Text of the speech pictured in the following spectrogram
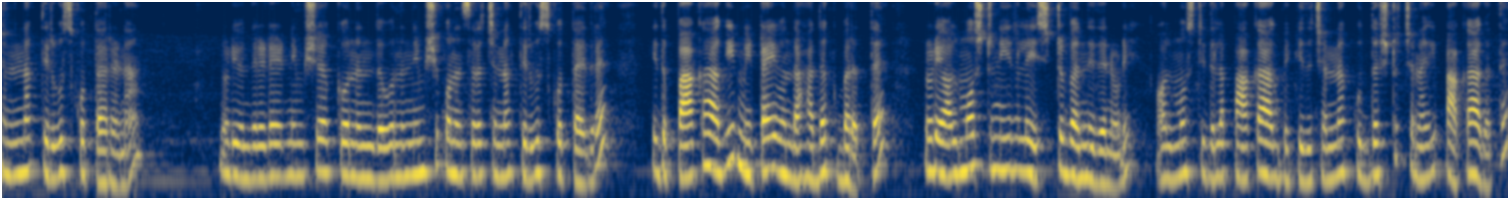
ಚೆನ್ನಾಗಿ ತಿರುಗಿಸ್ಕೊತಾ ಇರೋಣ. ನೋಡಿ, ಒಂದೆರಡು ಎರಡು ನಿಮಿಷಕ್ಕೆ ಒಂದೊಂದು ಒಂದೊಂದು ನಿಮಿಷಕ್ಕೆ ಒಂದೊಂದು ಸಲ ಚೆನ್ನಾಗಿ ತಿರುಗಿಸ್ಕೊತಾ ಇದ್ದರೆ ಇದು ಪಾಕ ಆಗಿ ಮಿಠಾಯಿ ಒಂದು ಹದಕ್ಕೆ ಬರುತ್ತೆ. ನೋಡಿ ಆಲ್ಮೋಸ್ಟ್ ನೀರೆಲ್ಲ ಎಷ್ಟು ಬಂದಿದೆ ನೋಡಿ. ಆಲ್ಮೋಸ್ಟ್ ಇದೆಲ್ಲ ಪಾಕ ಆಗಬೇಕು. ಇದು ಚೆನ್ನಾಗಿ ಕುದ್ದಷ್ಟು ಚೆನ್ನಾಗಿ ಪಾಕ ಆಗುತ್ತೆ.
